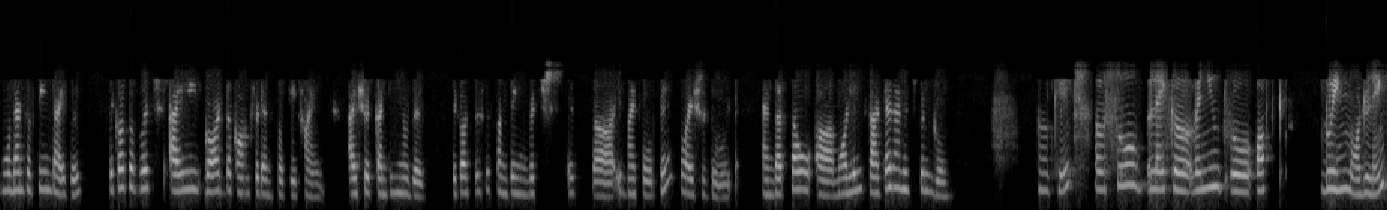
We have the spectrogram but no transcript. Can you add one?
more than 15 titles, because of which I got the confidence. Okay, fine, I should continue this because this is something which is uh, in my forte, so I should do it. And that's how uh, modeling started, and it's still going. Okay, uh, so like uh, when you uh, opt doing modeling,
